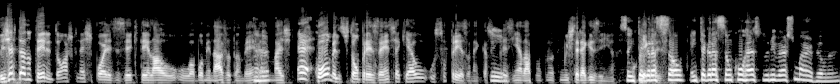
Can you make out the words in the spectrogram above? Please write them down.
E já tá no trailer, então acho que não é spoiler dizer que tem lá o, o Abominável também, né? Uhum. Mas É. como eles estão presentes é que é o, o surpresa, né? Que é a Sim. surpresinha lá pro, pro um easter eggzinho. Essa integração, a integração com o resto do universo Marvel, né?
